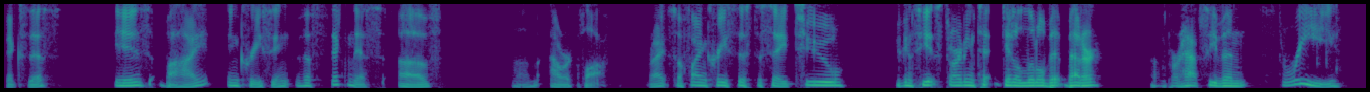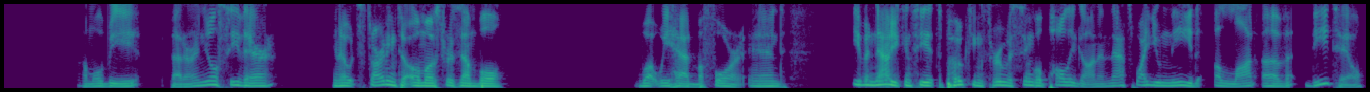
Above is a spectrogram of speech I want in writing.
fix this is by increasing the thickness of um, our cloth, right? So if I increase this to say two, you can see it starting to get a little bit better. Um, perhaps even three um, will be better. And you'll see there, you know, it's starting to almost resemble what we had before. And even now you can see it's poking through a single polygon and that's why you need a lot of detail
